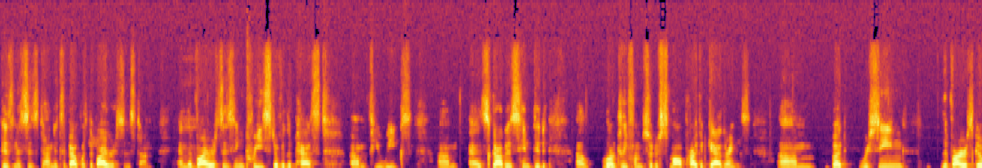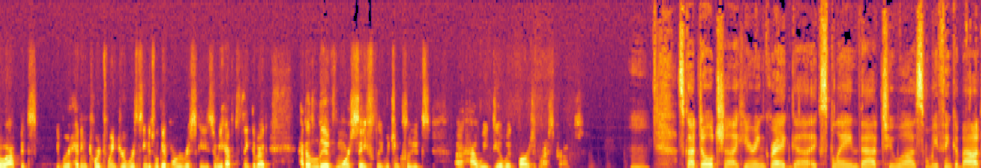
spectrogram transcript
business has done, it's about what the virus has done. And the mm. virus has increased over the past um, few weeks, um, as Scott has hinted, uh, largely from sort of small private gatherings. Um, but we're seeing the virus go up. It's we're heading towards winter where things will get more risky. So we have to think about how to live more safely, which includes uh, how we deal with bars and restaurants. Mm. Scott Dolch, uh, hearing Greg uh, explain that to us when we think about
